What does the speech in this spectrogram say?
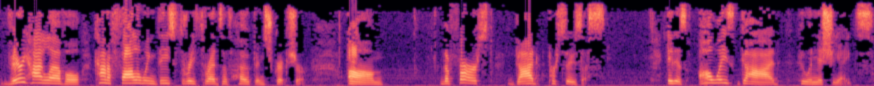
very high level, kind of following these three threads of hope in Scripture. Um, the first, God pursues us. It is always God who initiates.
